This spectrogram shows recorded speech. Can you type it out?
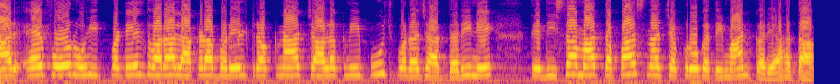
આરએફઓ રોહિત પટેલ દ્વારા લાકડા ભરેલ ટ્રકના ચાલકની પૂછપરછ હાથ ધરીને તે દિશામાં તપાસના ચક્રો ગતિમાન કર્યા હતા.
